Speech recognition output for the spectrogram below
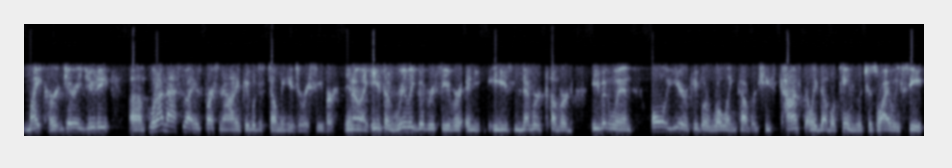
might hurt Jerry Jeudy. Um, when I've asked about his personality, people just tell me he's a receiver. You know, like he's a really good receiver, and he's never covered, even when all year people are rolling coverage. He's constantly double teamed, which is why we see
